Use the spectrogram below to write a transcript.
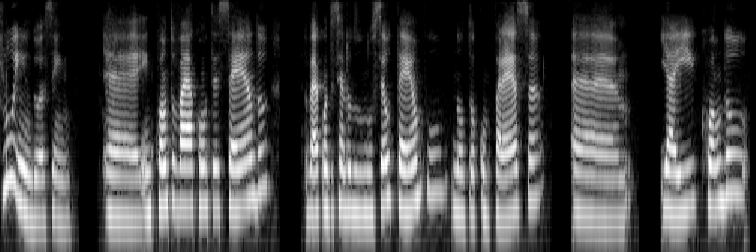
fluindo, assim. É, enquanto vai acontecendo, vai acontecendo no seu tempo, não tô com pressa. É, e aí, quando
